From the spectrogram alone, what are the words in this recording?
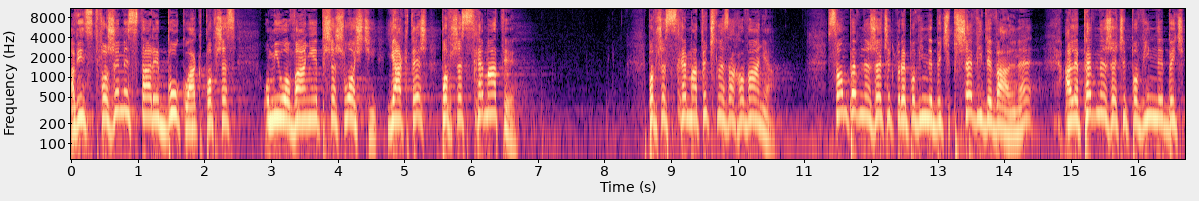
A więc tworzymy stary bukłak poprzez umiłowanie przeszłości, jak też poprzez schematy, poprzez schematyczne zachowania. Są pewne rzeczy, które powinny być przewidywalne, ale pewne rzeczy powinny być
